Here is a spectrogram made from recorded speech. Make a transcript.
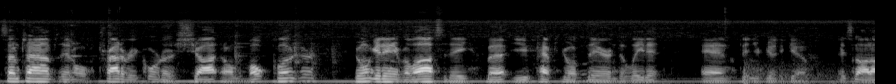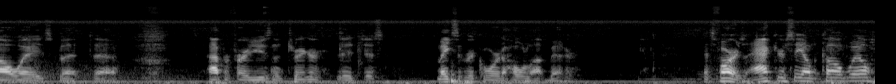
sometimes it'll try to record a shot on the bolt closure. You won't get any velocity, but you have to go up there and delete it, and then you're good to go. It's not always, but uh, I prefer using the trigger. It just makes it record a whole lot better. As far as accuracy on the Caldwell,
